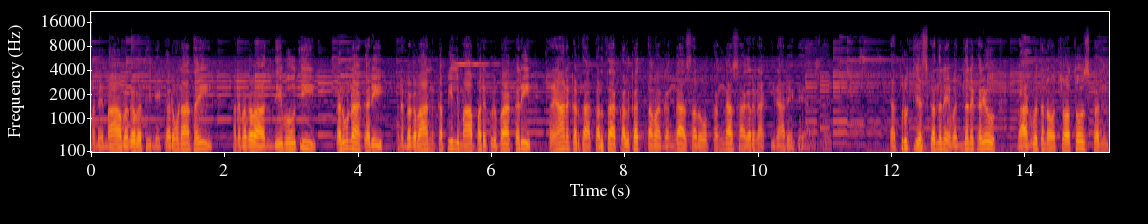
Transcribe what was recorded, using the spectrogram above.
અને મા ભગવતીની કરુણા થઈ અને ભગવાન દેવહૂતિ કરુણા કરી અને ભગવાન કપિલ મા પર કૃપા કરી પ્રયાણ કરતા કરતા કલકત્તામાં ગંગા સરો ગંગા સાગરના કિનારે ગયા સાહેબ ત્યાં તૃતીય સ્કંદને વંદન કર્યું. ભાગવતનો ચોથો સ્કંદ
